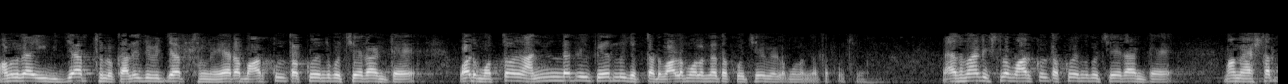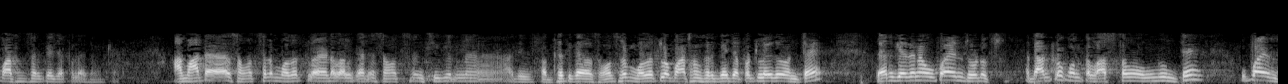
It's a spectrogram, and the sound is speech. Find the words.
మామూలుగా ఈ విద్యార్థులు కాలేజీ విద్యార్థులను ఏరా మార్కులు తక్కువ ఎందుకు వచ్చారా అంటే వాడు మొత్తం అందరి పేర్లు చెప్తాడు. వాళ్ళ మూలంగా తక్కువ వచ్చాయి వీళ్ళ మూలంగా తక్కువ వచ్చాయి. మ్యాథమెటిక్స్లో మార్కులు తక్కువ ఎందుకు వచ్చాయరా అంటే మా మేస్టర్ పాఠం సరిగ్గా చెప్పలేదంటాడు ఆ మాట సంవత్సరం మొదట్లో ఏడవాలి కానీ సంవత్సరం చిగిరిన అది పద్ధతి కాదు. సంవత్సరం మొదట్లో పాఠం సరిగ్గా చెప్పట్లేదు అంటే దానికి ఏదైనా ఉపాయం చూడొచ్చు. దాంట్లో కొంత వాస్తవం ఉండుంటే ఉపాయం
